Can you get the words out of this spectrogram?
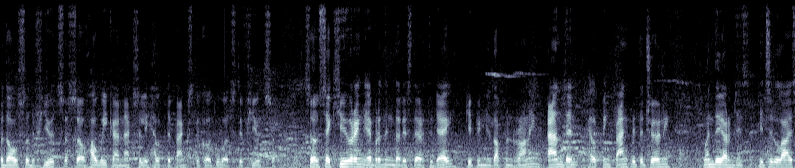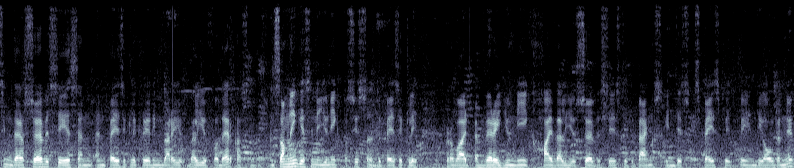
but also the future. So how we can actually help the banks to go towards the future. So securing everything that is there today, keeping it up and running, and then helping bank with the journey when they are digitalizing their services and, and basically creating value, value for their customers. And Samlink is in a unique position to basically provide a very unique high value services to the banks in this space between the old and new.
